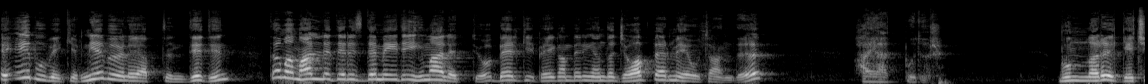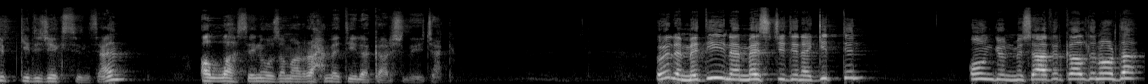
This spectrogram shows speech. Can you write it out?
e Ebu Bekir niye böyle yaptın dedin, Tamam hallederiz demeyi de ihmal et diyor. Belki peygamberin yanında cevap vermeye utandı. Hayat budur. Bunları geçip gideceksin sen. Allah seni o zaman rahmetiyle karşılayacak. Öyle Medine mescidine gittin. 10 gün misafir kaldın orada.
